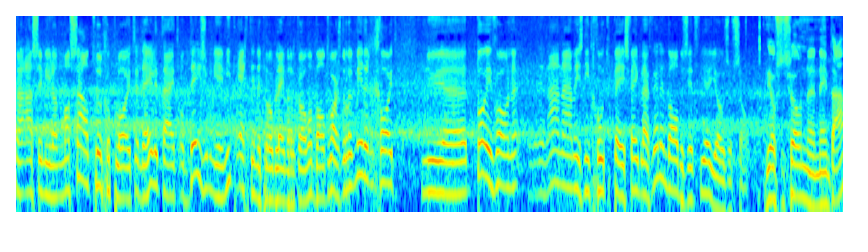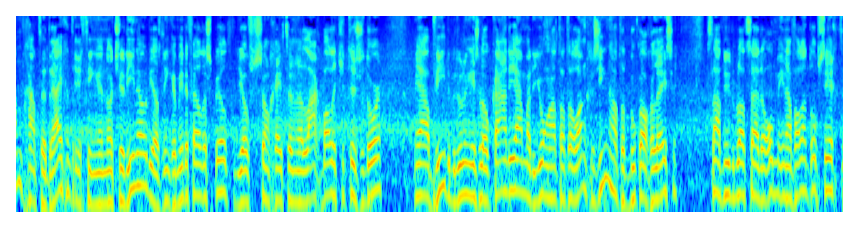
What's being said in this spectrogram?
Maar AC Milan massaal teruggeplooid. En de hele tijd op deze manier niet echt in de problemen gekomen. Bal dwars door het midden gegooid. Nu uh, Toivonen. Een aanname is niet goed. PSV blijft wel in balbezit via Jozefzoon. Jozefzoon eh, neemt aan. Gaat eh, dreigend richting Nocerino. Die als linker middenvelder speelt. Jozefzoon geeft een laag balletje tussendoor. Maar ja, op wie? De bedoeling is Locadia. Maar de jongen had dat al lang gezien. Had dat boek al gelezen. Slaat nu de bladzijde om in aanvallend opzicht.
